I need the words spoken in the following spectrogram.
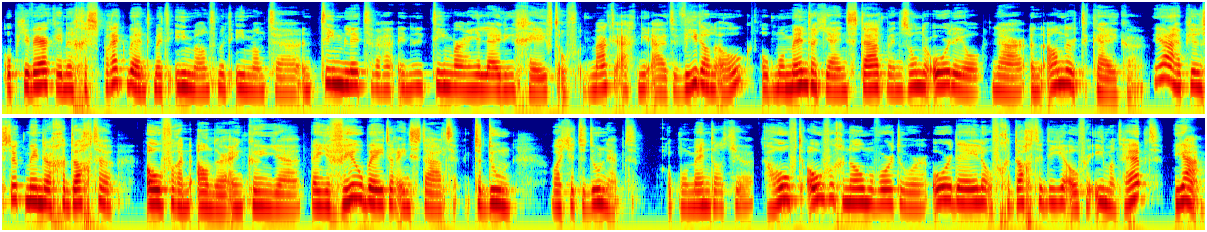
op je werk in een gesprek bent met iemand, met iemand, uh, een teamlid waar, in een team waarin je leiding geeft, of het maakt eigenlijk niet uit wie dan ook. Op het moment dat jij in staat bent zonder oordeel naar een ander te kijken, ja, heb je een stuk minder gedachten over een ander en kun je, ben je veel beter in staat te doen wat je te doen hebt. Op het moment dat je hoofd overgenomen wordt door oordelen of gedachten die je over iemand hebt, ja,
